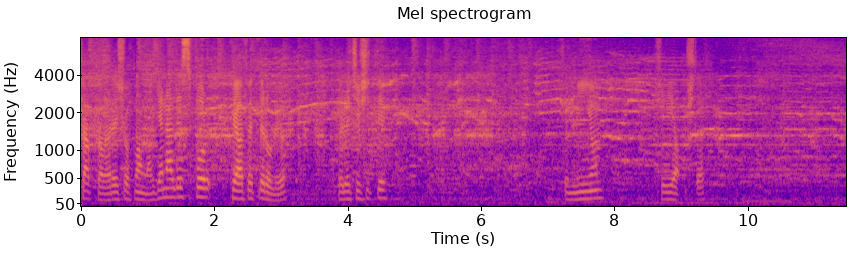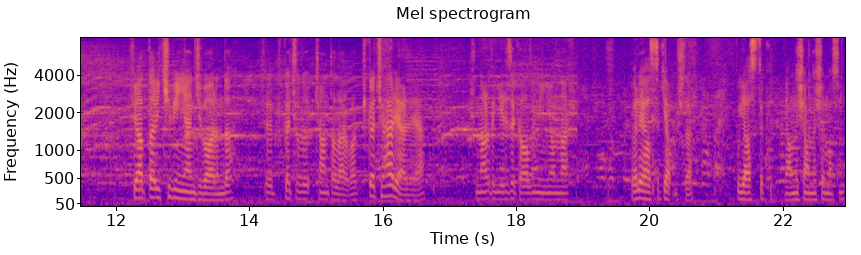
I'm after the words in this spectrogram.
Şapkalar, eşofmanlar. Genelde spor kıyafetler oluyor. Böyle çeşitli şu minyon şeyi yapmışlar. Fiyatlar 2000 yen civarında. Şöyle Pikachu'lu çantalar var. Pikachu her yerde ya. Şunlar da gerizekalı minyonlar. Böyle yastık yapmışlar. Bu yastık yanlış anlaşılmasın.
